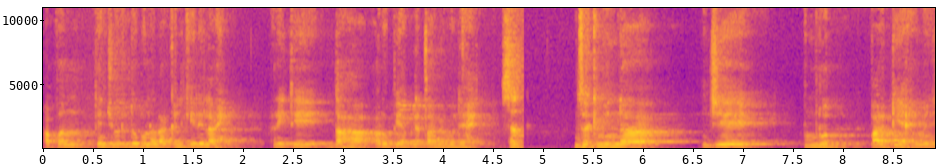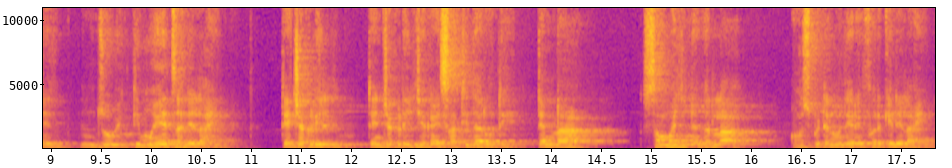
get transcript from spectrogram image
आपण त्यांच्या विरुद्ध गुन्हा दाखल केलेला आहे. आणि ते दहा आरोपी आपल्या ताब्यामध्ये आहेत. सर जखमींना जे मृत पार्टी आहे म्हणजे जो व्यक्ती मयत झालेला आहे त्याच्याकडील त्यांच्याकडील जे काही साथीदार होते त्यांना संभाजीनगरला हॉस्पिटलमध्ये रेफर केलेलं आहे.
